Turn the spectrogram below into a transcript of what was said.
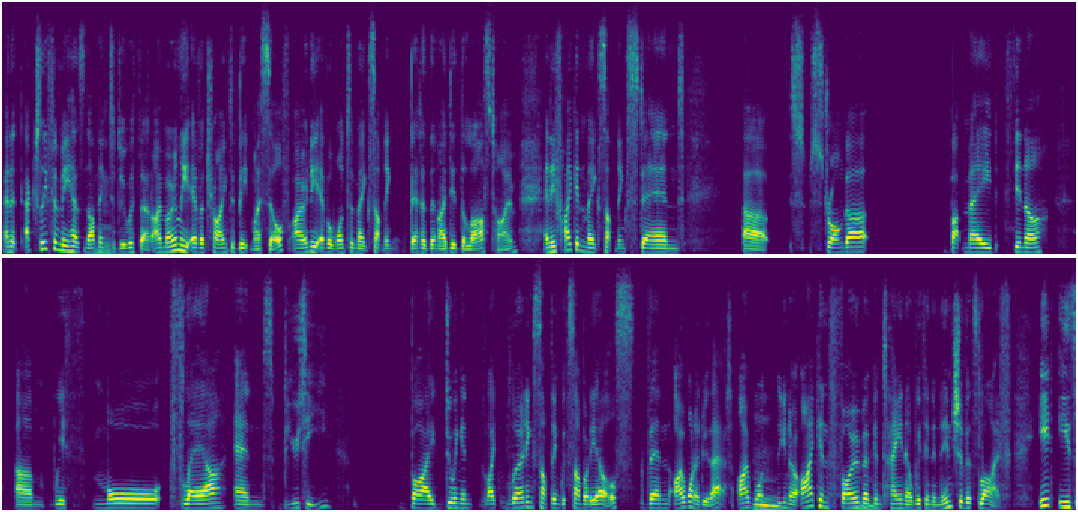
And it actually for me has nothing Mhm. to do with that. I'm only ever trying to beat myself. I only ever want to make something better than I did the last time. And if I can make something stand uh, s- stronger but made thinner um, with more flair and beauty by doing and like learning something with somebody else then i want to do that. I want Mm. you know i can foam a Mhm. container within an inch of its life. It is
